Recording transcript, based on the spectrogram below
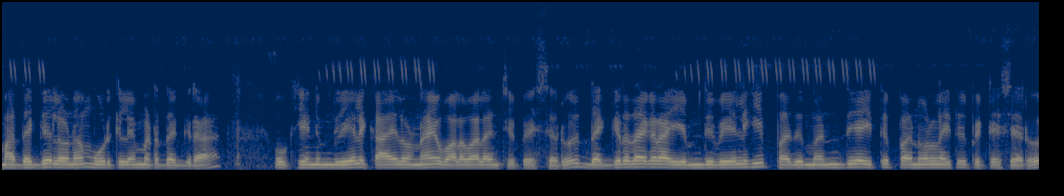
మా దగ్గరలోనే మూడు కిలోమీటర్ దగ్గర ఒక ఎనిమిది వేల కాయలు ఉన్నాయి వలవాలని చెప్పేశారు. దగ్గర దగ్గర ఎనిమిది వేలకి పది మంది అయితే పనులను అయితే పెట్టేశారు.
